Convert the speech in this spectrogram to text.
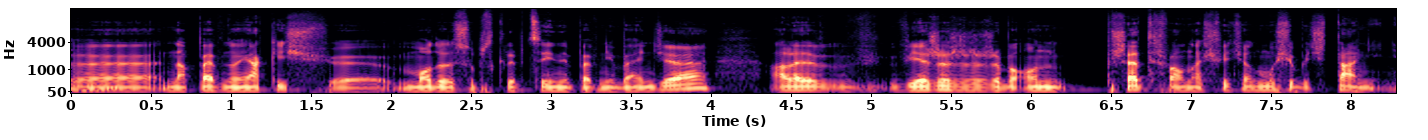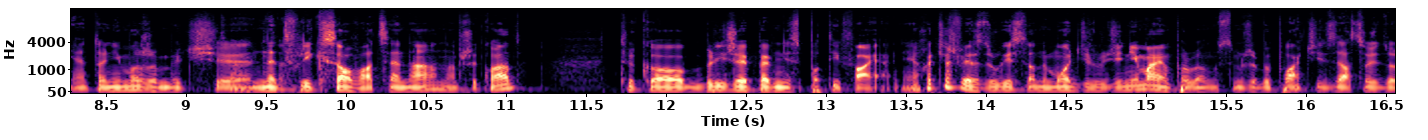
E, na pewno jakiś e, model subskrypcyjny pewnie będzie, ale wierzę, że żeby on przetrwał na świecie, on musi być tani, nie? To nie może być e, Tak, tak. Netflixowa cena na przykład, tylko bliżej pewnie Spotify'a, nie? Chociaż wiesz, z drugiej strony młodzi ludzie nie mają problemu z tym, żeby płacić za coś, do,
